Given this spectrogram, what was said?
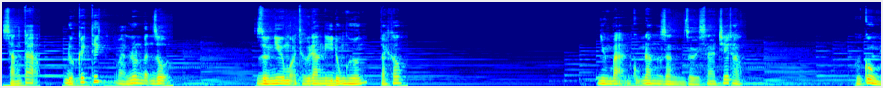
sáng tạo, được kích thích và luôn bận rộn. Dường như mọi thứ đang đi đúng hướng, phải không? Nhưng bạn cũng đang dần rời xa triết học. Cuối cùng,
